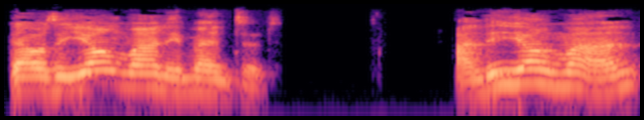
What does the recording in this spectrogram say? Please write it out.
There was a young man he mentored, and the young man,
